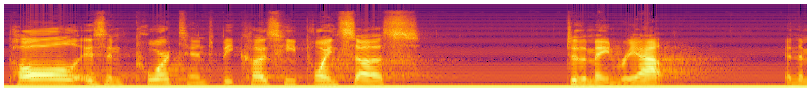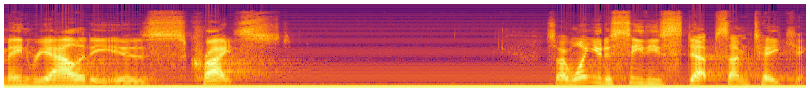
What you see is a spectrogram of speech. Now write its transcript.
Paul is important because he points us to the main reality. And the main reality is Christ. So I want you to see these steps I'm taking.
